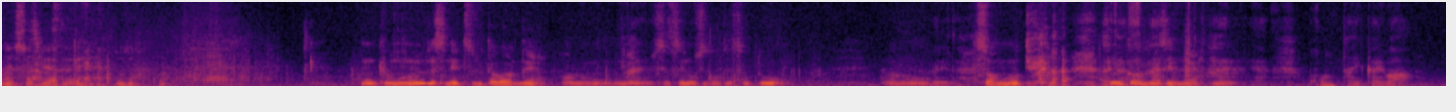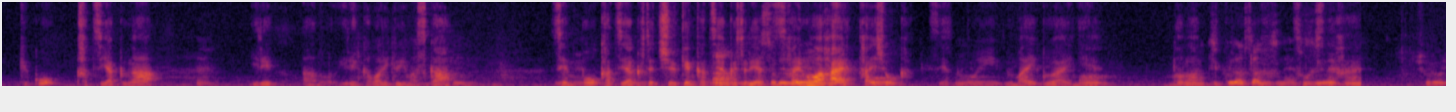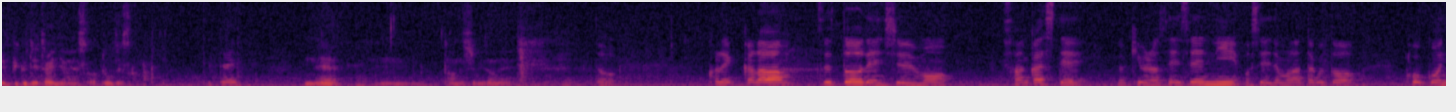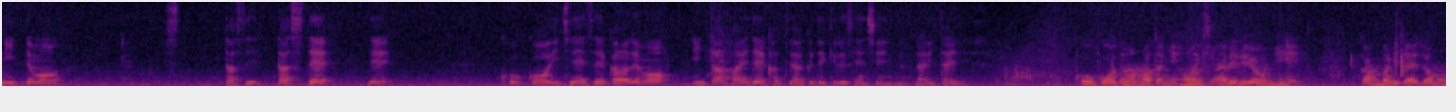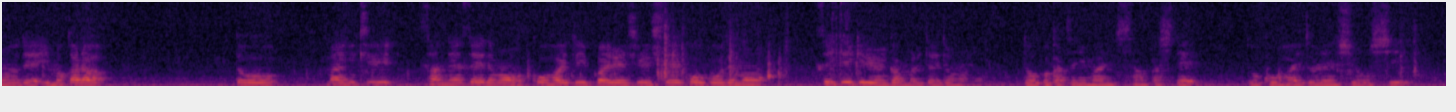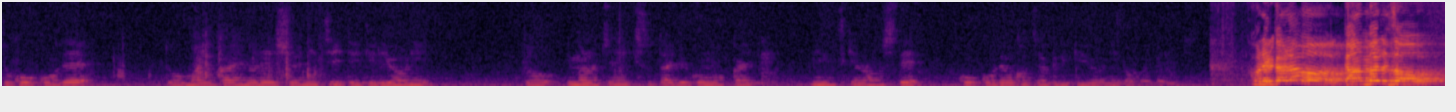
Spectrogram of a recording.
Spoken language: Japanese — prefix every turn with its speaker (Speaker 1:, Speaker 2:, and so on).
Speaker 1: いらっしゃってどうぞ
Speaker 2: もう今日のようですね鶴田はねあのもう先生の指導で相当あのつわものっていうか そういう感じですよね、
Speaker 3: 今大会は結構活躍が入れあの入れ替わりとい。い。ますか、先方活躍して中堅活躍して、最後ははい。大将活躍のうまい。具合に
Speaker 2: ドラマチックだったんですね
Speaker 3: そうですねはい
Speaker 2: 将来オリンピック出たいんじゃないですか？どうですか？
Speaker 4: 出たいです
Speaker 2: ね、うん、楽しみだね。
Speaker 4: えっとこれからずっと練習も参加して木村先生に教えてもらったことを高校に行ってもし出せ出してで高校1年生からでもインターハイで活躍できる選手になりたいです。
Speaker 5: 高校でもまた日本一になれるように頑張りたいと思うので今からと毎日3年生でも後輩といっぱい練習して高校でもついていけるように頑張りたいと思います。と部活に毎日参加してと後輩と練習をしと高校でと毎回の練習についていけるようにと今のうちに基礎体力をもう一回身につけ直して高校でも活躍できるように頑張りたいです。
Speaker 6: これからも頑張るぞ。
